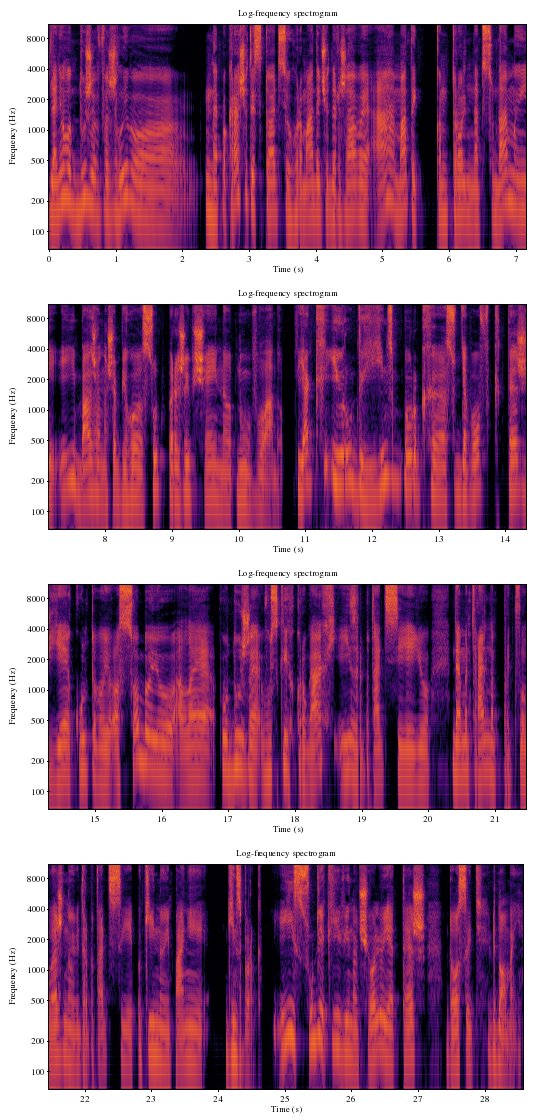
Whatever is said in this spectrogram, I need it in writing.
Для нього дуже важливо не покращити ситуацію громади чи держави, а мати контроль над судами і бажано, щоб його суд пережив ще й не одну владу. Як і Руди Гінзбург, суддя Вовк теж є культовою особою, але у дуже вузьких кругах і з репутацією диаметрально протилежною від репутації покійної пані Гінзбург. І суд, який він очолює, теж досить відомий.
